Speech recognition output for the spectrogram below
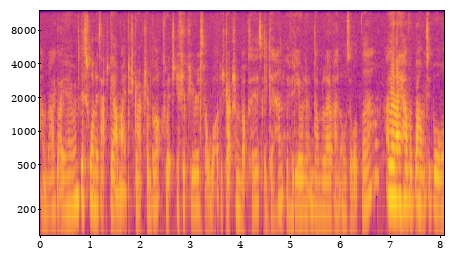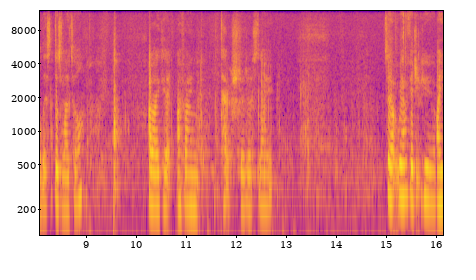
handbag I own. This one is actually out my distraction box, which if you're curious about what a distraction box is, again, the video link down below and also up there. And then I have a bouncy ball. This does light up. I like it. I find the texture just like... So we have a fidget cube. I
